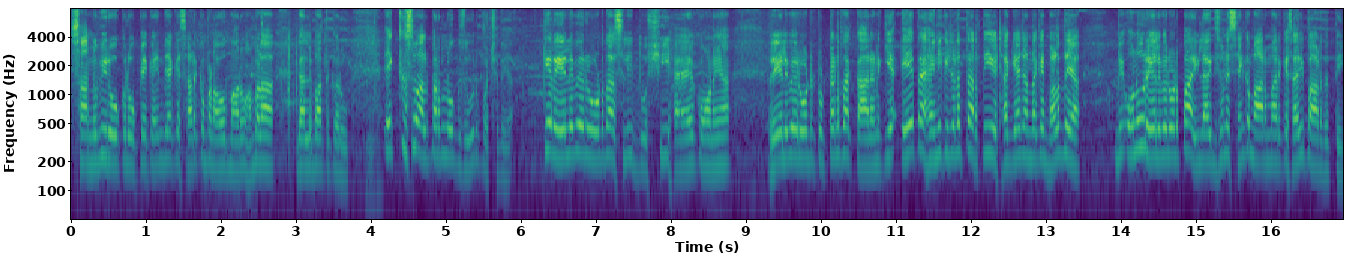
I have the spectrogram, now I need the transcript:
ਸਾਨੂੰ ਵੀ ਰੋਕ ਰੋਕ ਕੇ ਕਹਿੰਦੇ ਆ ਕਿ ਸੜਕ ਬਣਾਓ, ਮਾਰੋ ਹੰਬਲਾ, ਗੱਲਬਾਤ ਕਰੋ। ਇੱਕ ਸਵਾਲ ਪਰ ਲੋਕ ਜ਼ਰੂਰ ਪੁੱਛਦੇ ਆ ਕਿ ਰੇਲਵੇ ਰੋਡ ਦਾ ਅਸਲੀ ਦੋਸ਼ੀ ਹੈ ਕੌਣ ਆ? ਰੇਲਵੇ ਰੋਡ ਟੁੱਟਣ ਦਾ ਕਾਰਨ ਕੀ ਆ? ਇਹ ਤਾਂ ਹੈ ਨਹੀਂ ਕਿ ਜਿਹੜਾ ਧਰਤੀ ਹੇਠਾਂ ਗਿਆ ਜਾਂਦਾ ਕਿ ਬਲਦੇ ਆ। ਵੀ ਉਹਨੂੰ ਰੇਲਵੇ ਰੋਡ ਭਾਰੀ ਲੱਗਦੀ ਸੀ ਉਹਨੇ ਸਿੰਘ ਮਾਰ ਮਾਰ ਕੇ ਸਾਰੀ ਪਾੜ ਦਿੱਤੀ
